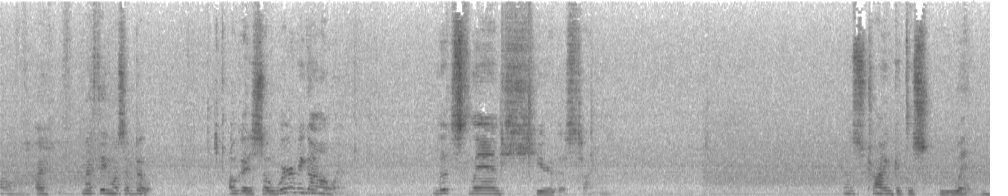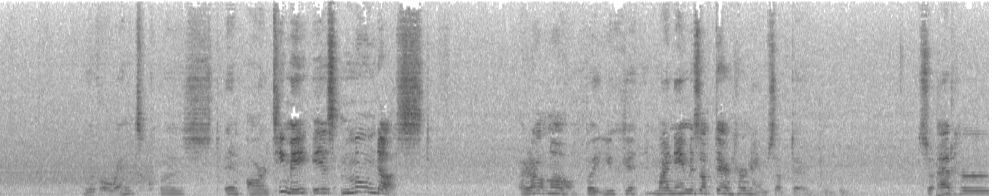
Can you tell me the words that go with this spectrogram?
Oh, I my thing wasn't built. Okay, so where are we gonna land? Let's land here this time. Let's try and get this win. We have a ranked quest, and our teammate is Moondust. I don't know, but you can. My name is up there, and her name's up there. So add her,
